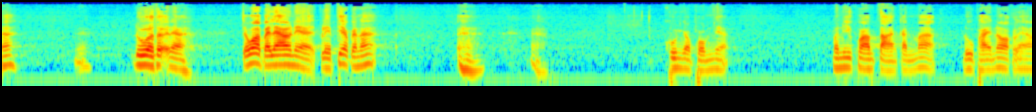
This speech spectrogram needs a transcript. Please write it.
นะดูเถอะเนี่ย จะว่าไปแล้วเนี่ย เปรียบเทียบกันนะ คุณกับผมเนี่ย มันมีความต่างกันมาก ดูภายนอกแล้ว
